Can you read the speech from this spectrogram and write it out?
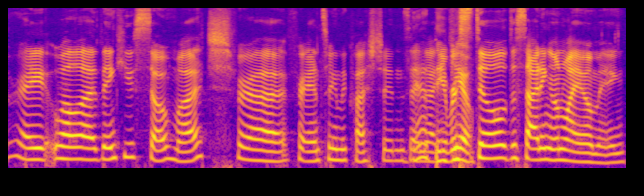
All right. Well, uh, thank you so much for uh, for answering the questions. And Yeah, uh, thank we're you. still deciding on Wyoming.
